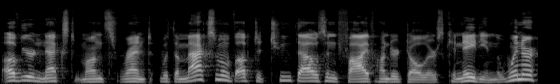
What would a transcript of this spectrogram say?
of your next month's rent with a maximum of up to $2,500 Canadian. The winner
